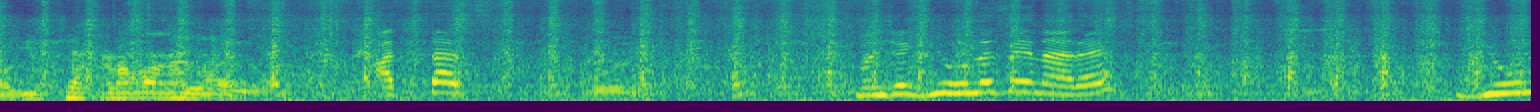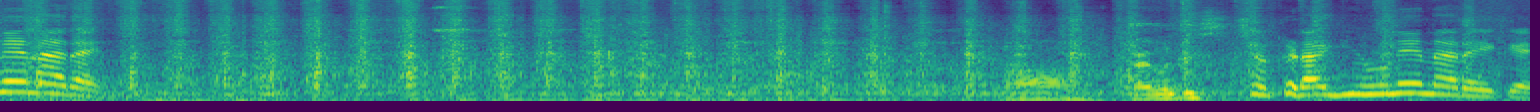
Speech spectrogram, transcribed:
अजून छकडा बघायला लागला. आत्ताच? म्हणजे घेऊनच येणार आहे? घेऊन येणार आहे? काय म्हणतेस? छकडा घेऊन येणार आहे काय?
